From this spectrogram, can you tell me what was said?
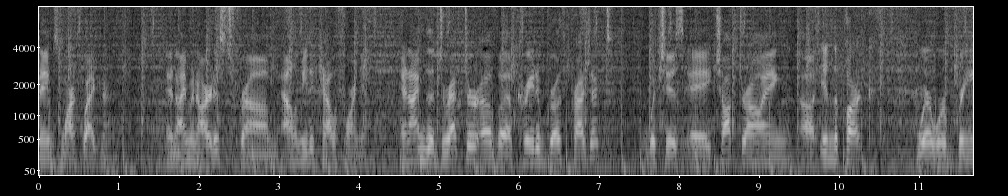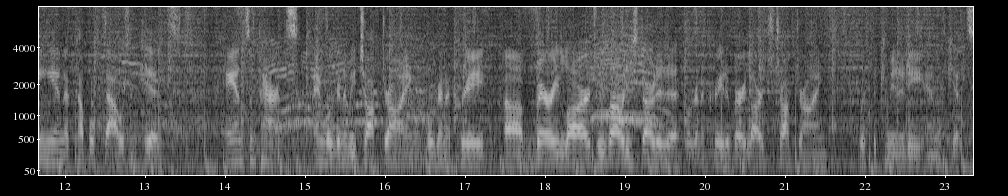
name's Mark Wagner, and I'm an artist from Alameda, California. And I'm the director of a creative growth project, which is a chalk drawing uh, in the park where we're bringing in a couple thousand kids and some parents, and we're going to be chalk drawing. We're going to create a very large, we've already started it, we're going to create a very large chalk drawing with the community and with kids.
